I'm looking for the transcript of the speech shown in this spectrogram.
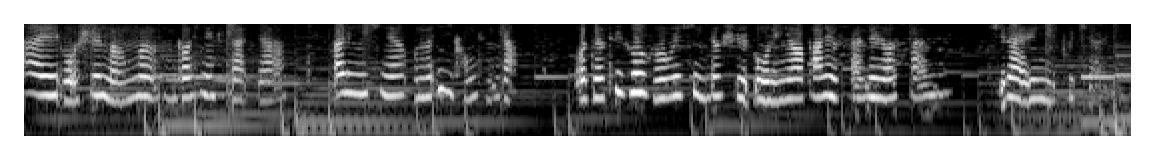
嗨，我是萌萌，很高兴认识大家。二零一七年，我们一同成长。我的 QQ 和微信都是五零幺八六三六幺三，期待与你不期而遇。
